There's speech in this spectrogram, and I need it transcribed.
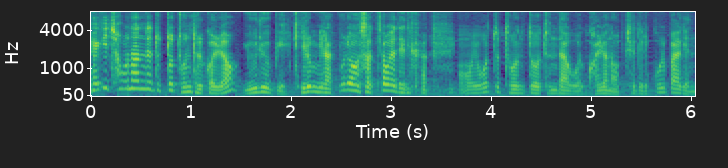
폐기 처분하는데도 또 돈 들걸요? 유류비, 기름이랑 뿌려서 태워야 되니까 어, 이것도 돈 또 든다고 관련 업체들이 꿀 빨겠네.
